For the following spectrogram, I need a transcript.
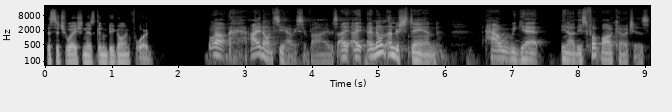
the situation is going to be going forward? Well, I don't see how he survives. I, I I don't understand how we get you know these football coaches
